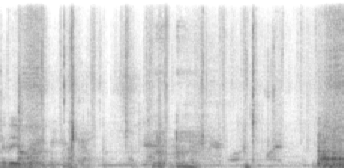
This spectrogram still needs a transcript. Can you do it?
Maybe Okay.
